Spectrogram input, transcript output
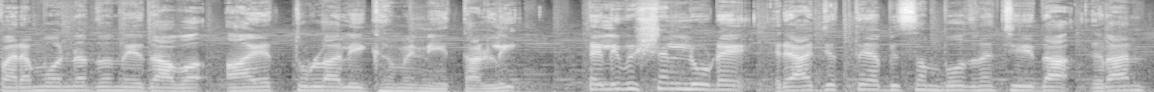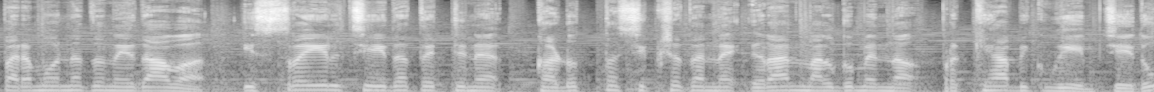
പരമോന്നത നേതാവ് ആയത്തുള്ള അലി ഖമനി തള്ളി. ടെലിവിഷനിലൂടെ രാജ്യത്തെ അഭിസംബോധന ചെയ്ത ഇറാൻ പരമോന്നത നേതാവ് ഇസ്രയേൽ ചെയ്ത തെറ്റിന് കടുത്ത ശിക്ഷ തന്നെ ഇറാൻ നൽകുമെന്ന് പ്രഖ്യാപിക്കുകയും ചെയ്തു.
